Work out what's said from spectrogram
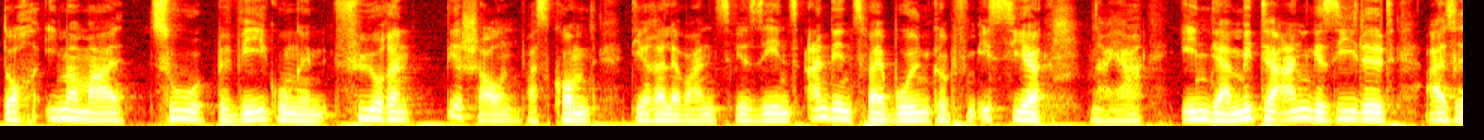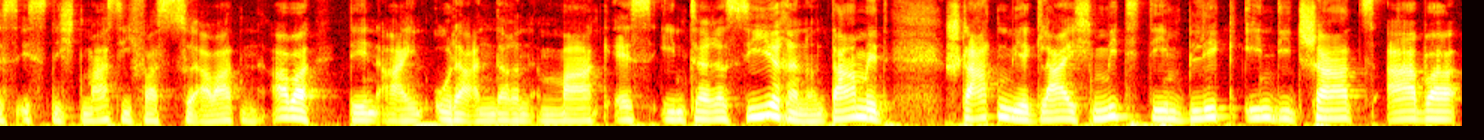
doch immer mal zu Bewegungen führen. Wir schauen, was kommt. Die Relevanz, wir sehen es an den zwei Bullenköpfen, ist hier, naja, in der Mitte angesiedelt. Also es ist nicht massiv was zu erwarten, aber den ein oder anderen mag es interessieren. Und damit starten wir gleich mit dem Blick in die Charts, aber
